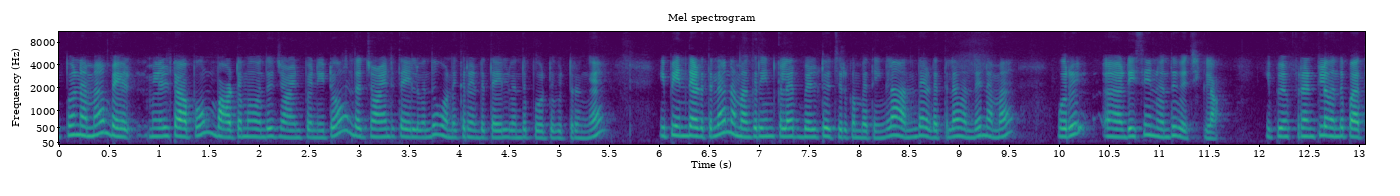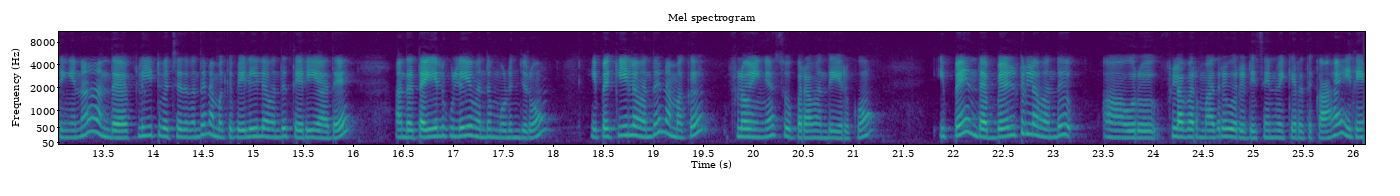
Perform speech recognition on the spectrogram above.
இப்போ நம்ம மேல் மேல் டாப்பும் பாட்டமும் வந்து ஜாயின் பண்ணிட்டோம். இந்த ஜாயிண்ட் தையல் வந்து ஒன்றுக்கு ரெண்டு தையல் வந்து போட்டு விட்டுருங்க. இப்போ இந்த இடத்துல நம்ம க்ரீன் கலர் பெல்ட் வச்சுருக்கோம் பார்த்தீங்களா? அந்த இடத்துல வந்து நம்ம ஒரு டிசைன் வந்து வச்சுக்கலாம். இப்போ ஃப்ரண்ட்டில் வந்து பார்த்திங்கன்னா அந்த ஃப்ளீட் வச்சது வந்து நமக்கு வெளியில் வந்து தெரியாது. அந்த தையலுக்குள்ளேயே வந்து முடிஞ்சிரும். இப்போ கீழே வந்து நமக்கு ஃப்ளோயிங்காக சூப்பராக வந்து இருக்கும். இப்போ இந்த பெல்ட்டில் வந்து ஒரு ஃப்ளவர் மாதிரி ஒரு டிசைன் வைக்கிறதுக்காக இதே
